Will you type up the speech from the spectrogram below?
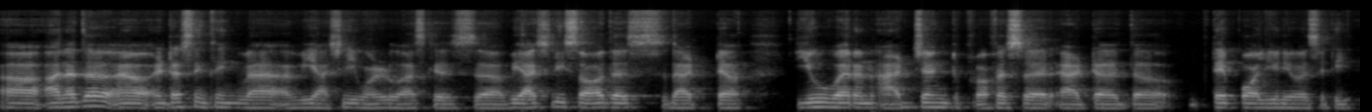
Uh, another uh, interesting thing where we actually wanted to ask is uh, we actually saw this that uh, you were an adjunct professor at uh, the DePaul University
